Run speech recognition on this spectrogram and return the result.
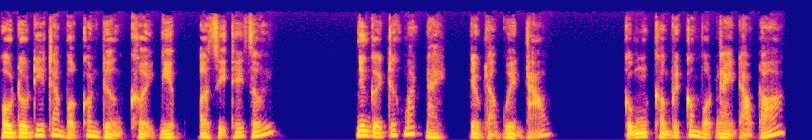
Hồ Đồ đi ra một con đường khởi nghiệp ở dị thế giới. Nhưng người trước mắt này đều là quyền lão. Cũng không biết có một ngày nào đó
